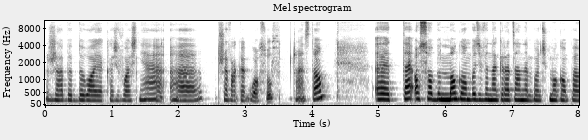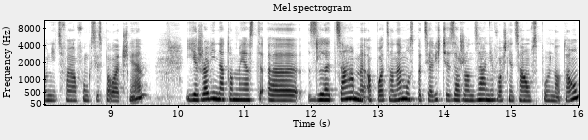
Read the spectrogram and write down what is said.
żeby była jakaś właśnie e, przewaga głosów często. E, te osoby mogą być wynagradzane bądź mogą pełnić swoją funkcję społecznie. Jeżeli natomiast e, zlecamy opłacanemu specjaliście zarządzanie właśnie całą wspólnotą,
